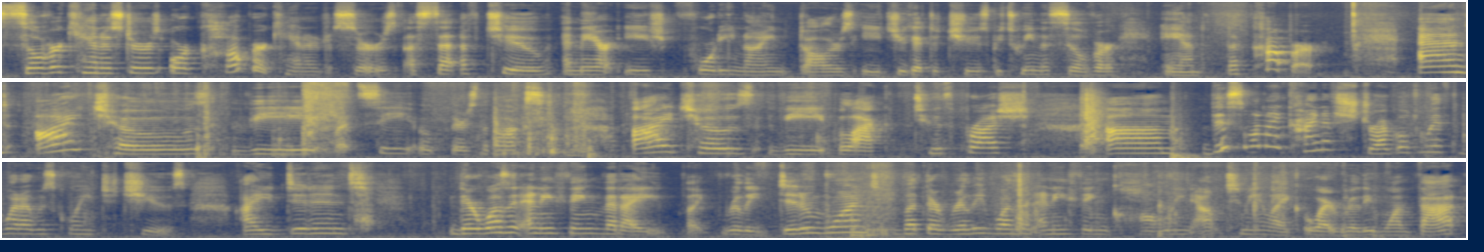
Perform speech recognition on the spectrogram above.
silver canisters or copper canisters, a set of two, and they are each $49 each. You get to choose between the silver and the copper. And I chose the, let's see, oh, there's the box. I chose the black toothbrush. Um, this one I kind of struggled with what I was going to choose. I didn't, there wasn't anything that I like really didn't want, but there really wasn't anything calling out to me like, oh, I really want that.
